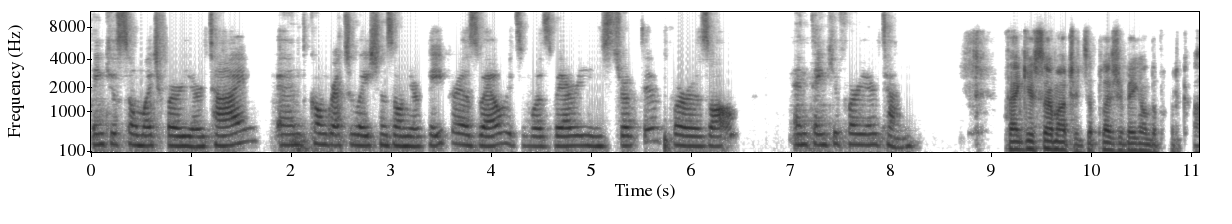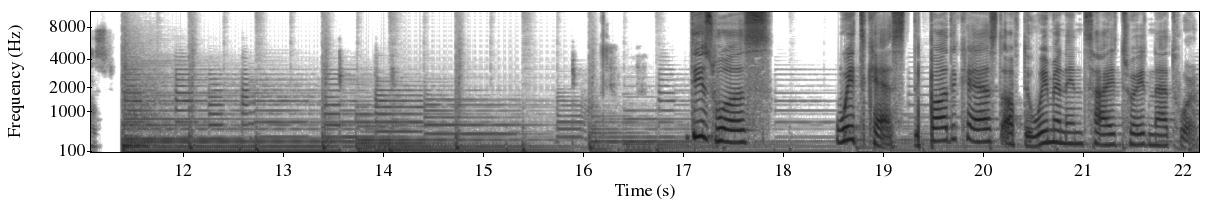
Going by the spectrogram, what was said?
Thank you so much for your time and congratulations on your paper as well. It was very instructive for us all. And thank you for your time. Thank you so much. It's a pleasure being on the podcast. This was Witcast, the podcast of the Women Inside Trade Network.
